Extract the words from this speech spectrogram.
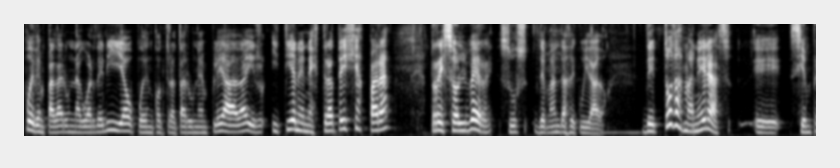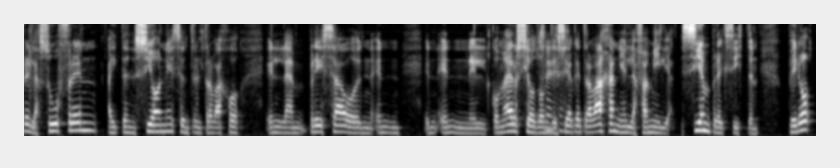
pueden pagar una guardería o pueden contratar una empleada y, tienen estrategias para resolver sus demandas de cuidado. De todas maneras, eh, siempre las sufren, hay tensiones entre el trabajo en la empresa o en, el comercio, donde sea que trabajan y en la familia. Siempre existen, pero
